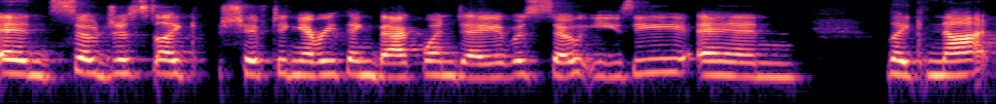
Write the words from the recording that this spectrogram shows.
And so, just like shifting everything back one day, it was so easy. And like, not,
